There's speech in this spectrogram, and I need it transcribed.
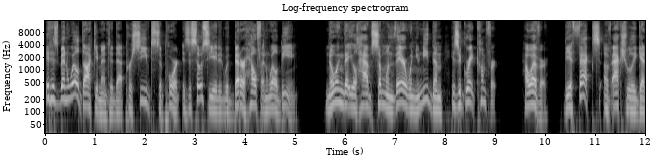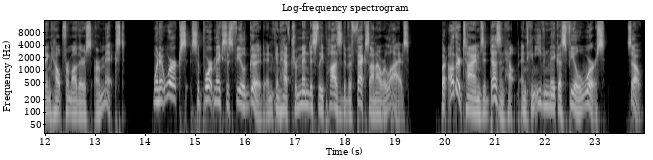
It has been well documented that perceived support is associated with better health and well being. Knowing that you'll have someone there when you need them is a great comfort. However, the effects of actually getting help from others are mixed. When it works, support makes us feel good and can have tremendously positive effects on our lives. But other times it doesn't help and can even make us feel worse. So,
